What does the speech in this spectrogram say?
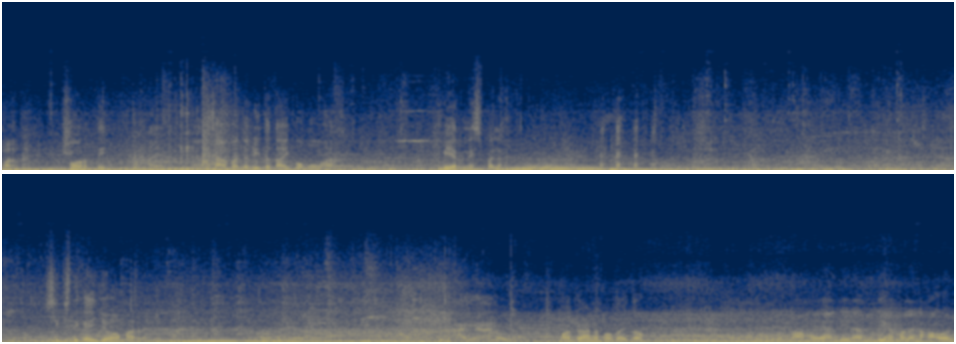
40. Ay. Ah, Sabado dito tayo kukuha. Biyernes pala. 60 kay Jomar eh. Magana pa ba ito? Mamaya, hindi na, hindi na pala naka-on.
